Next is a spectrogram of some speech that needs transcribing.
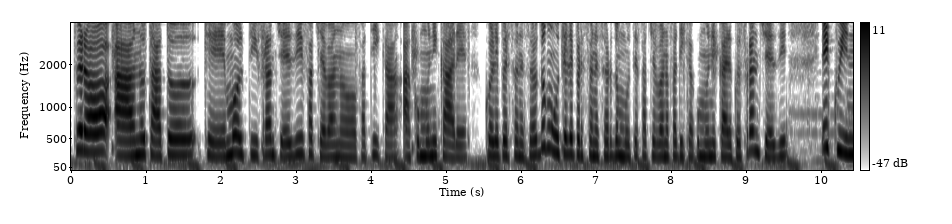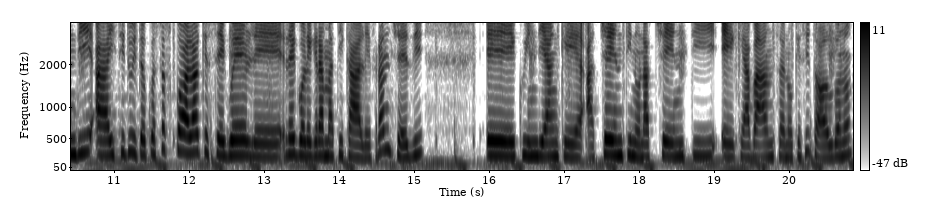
però ha notato che molti francesi facevano fatica a comunicare con le persone sordomute, le persone sordomute facevano fatica a comunicare con i francesi e quindi ha istituito questa scuola che segue le regole grammaticali francesi e quindi anche accenti, non accenti e che avanzano, che si tolgono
